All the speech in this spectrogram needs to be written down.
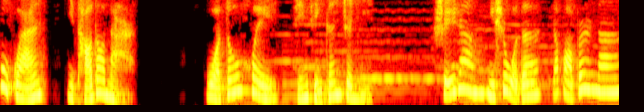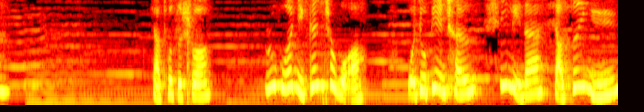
不管你逃到哪儿，我都会紧紧跟着你。谁让你是我的小宝贝儿呢？小兔子说：“如果你跟着我，我就变成溪里的小鳟鱼，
